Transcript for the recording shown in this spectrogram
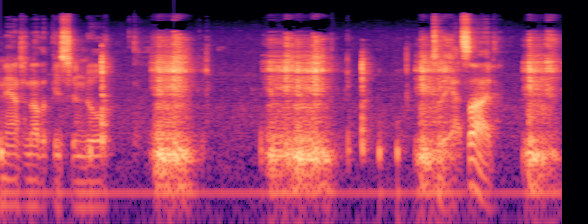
To another piston door. To the outside. And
